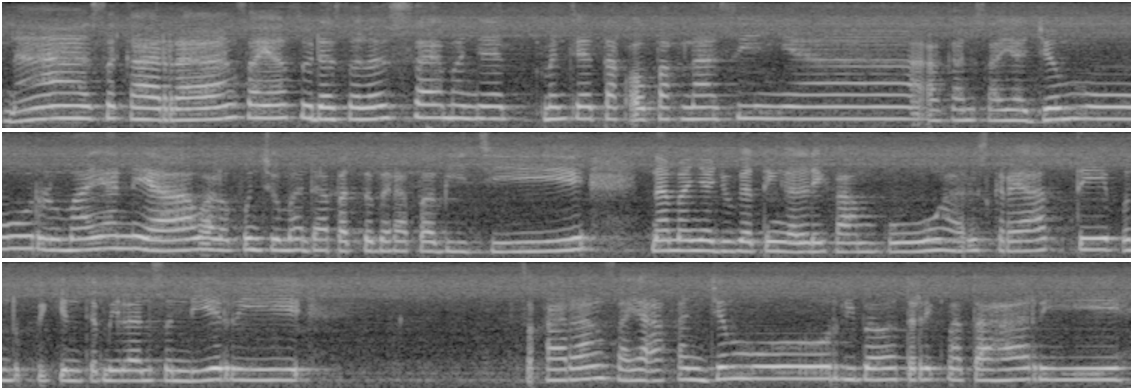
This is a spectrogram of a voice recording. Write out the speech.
Nah, sekarang saya sudah selesai mencetak opak nasinya. akan saya jemur. Lumayan ya walaupun cuma dapat beberapa biji. Namanya juga tinggal di kampung harus kreatif untuk bikin cemilan sendiri sekarang saya akan jemur di bawah terik matahari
